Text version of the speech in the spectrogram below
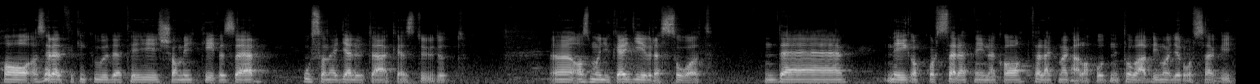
ha az eredeti kiküldetés, ami 2021 előtt elkezdődött, az mondjuk egy évre szólt, de még akkor szeretnének a felek megállapodni további magyarországi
